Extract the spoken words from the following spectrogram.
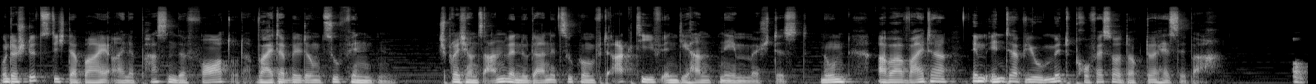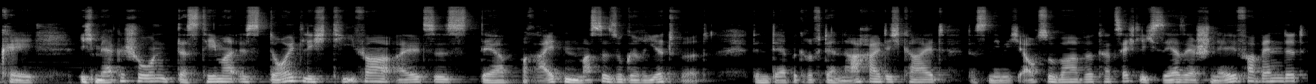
unterstützt dich dabei, eine passende Fort- oder Weiterbildung zu finden. Sprich uns an, wenn du deine Zukunft aktiv in die Hand nehmen möchtest. Nun aber weiter im Interview mit Professor Dr. Hesselbach. Okay, ich merke schon, das Thema ist deutlich tiefer, als es der breiten Masse suggeriert wird. Denn der Begriff der Nachhaltigkeit, das nehme ich auch so wahr, wird tatsächlich sehr, sehr schnell verwendet,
